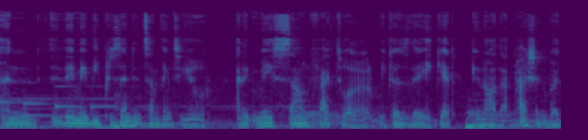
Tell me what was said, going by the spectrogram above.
And they may be presenting something to you, and it may sound factual because they get in all that passion, but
